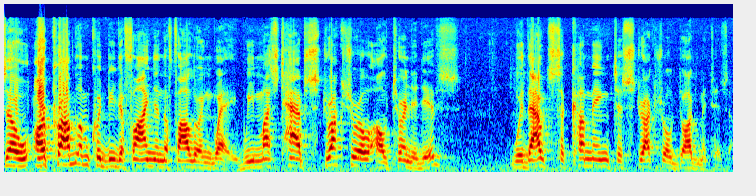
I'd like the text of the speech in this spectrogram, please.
So our problem could be defined in the following way. We must have structural alternatives without succumbing to structural dogmatism.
